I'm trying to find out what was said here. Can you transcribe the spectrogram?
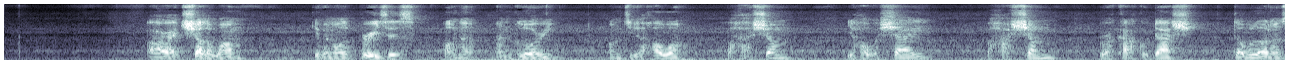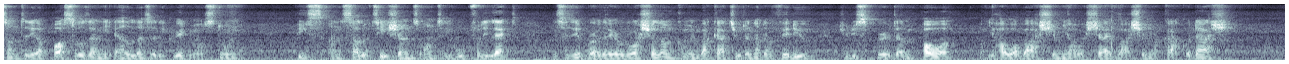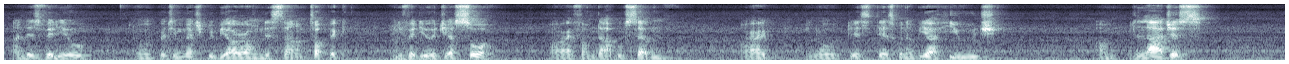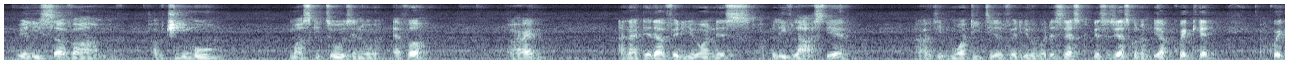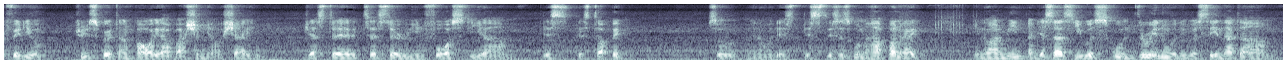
All right, Shalom. Giving all the praises, honor, and glory unto Yahweh, Bahasham, Yahweh Shai, Bahasham, Rakakodash. Double honors unto the apostles and the elders of the great millstone. Peace and salutations unto the hopeful elect. This is your brother Yerushalayim coming back at you with another video through the spirit and power of Yahweh Bahasham, Yahweh Shai, Bahasham, Rakakodash. And this video will pretty much be around this um, topic the video you just saw. Alright, from Dabu 7. Alright, you know, there's, there's going to be a huge um, largest release of um, of GMO mosquitoes, you know, ever. All right, and I did a video on this, I believe last year, I did more detailed video. But this is just this is just going to be a quick hit, a quick video through spirit and power of Bashim Yahushai, just to just to reinforce the um this this topic. So you know this this this is going to happen, right? You know what I mean? And just as he was going through, you know, they were saying that um,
